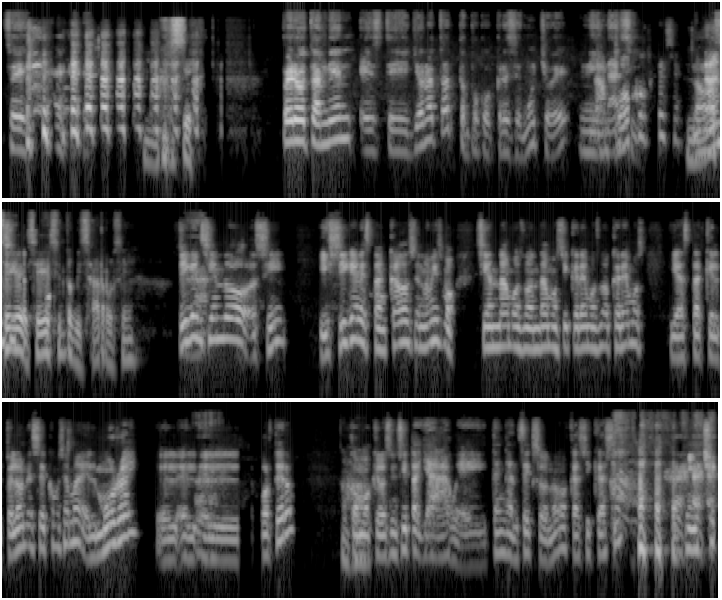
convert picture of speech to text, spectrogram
Sí. sí. Pero también, este, Jonathan tampoco crece mucho, ¿eh? Ni tampoco crece. No, sigue, siendo bizarro, sí. Siguen siendo, sí, y siguen estancados en lo mismo. Si andamos, no andamos, si queremos, no queremos, y hasta que el pelón ese, ¿cómo se llama? El Murray, el, el, portero, como que los incita, ya, güey, tengan sexo, ¿no? Casi, casi. Pinche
